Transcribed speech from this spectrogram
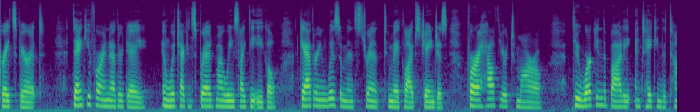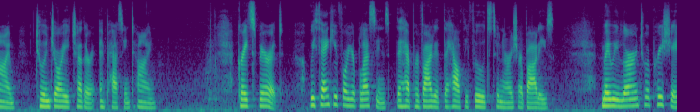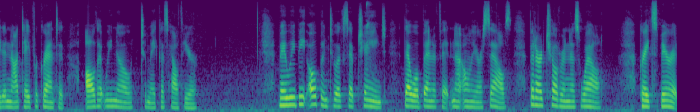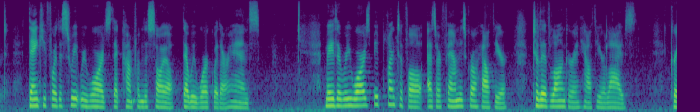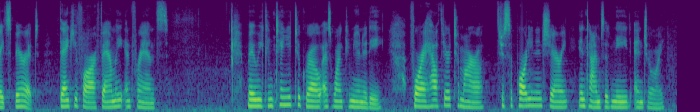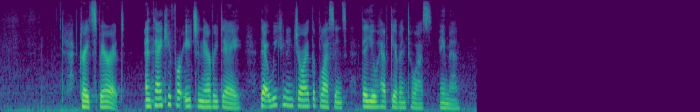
Great Spirit, thank you for another day in which I can spread my wings like the eagle, gathering wisdom and strength to make life's changes for a healthier tomorrow through working the body and taking the time to enjoy each other and passing time. Great Spirit, we thank you for your blessings that have provided the healthy foods to nourish our bodies. May we learn to appreciate and not take for granted all that we know to make us healthier. May we be open to accept change that will benefit not only ourselves, but our children as well. Great Spirit, thank you for the sweet rewards that come from the soil that we work with our hands. May the rewards be plentiful as our families grow healthier to live longer and healthier lives. Great Spirit, thank you for our family and friends. May we continue to grow as one community for a healthier tomorrow through supporting and sharing in times of need and joy. Great Spirit, and thank you for each and every day that we can enjoy the blessings that you have given to us. Amen.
